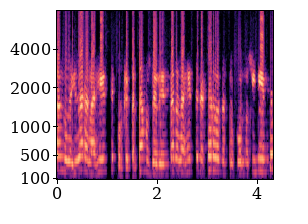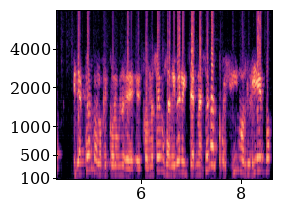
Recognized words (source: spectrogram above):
tratando de ayudar a la gente, porque tratamos de orientar a la gente de acuerdo a nuestro conocimiento y de acuerdo a lo que eh, eh, conocemos a nivel internacional, porque seguimos leyendo,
